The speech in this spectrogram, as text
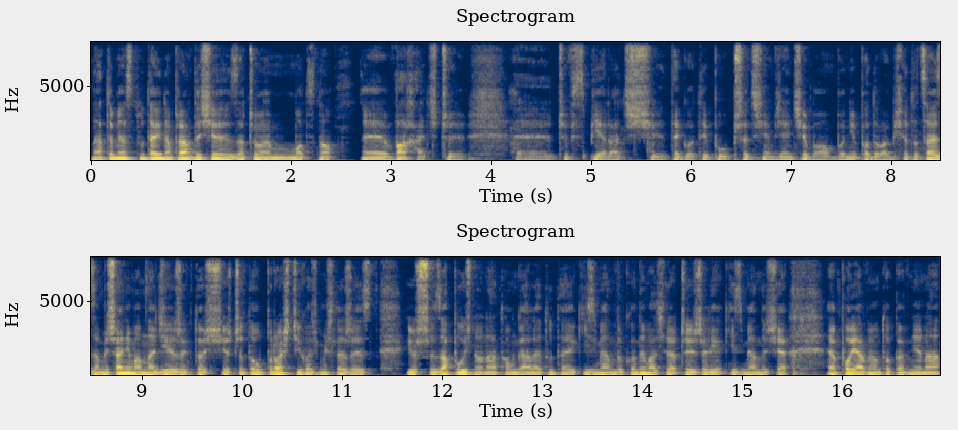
Natomiast tutaj naprawdę się zacząłem mocno e, wahać, czy, czy wspierać tego typu przedsięwzięcie, bo, bo nie podoba mi się to całe zamieszanie. Mam nadzieję, że ktoś jeszcze to uprości, choć myślę, że jest już za późno na tą galę tutaj jakichś zmian dokonywać. Raczej, jeżeli jakieś zmiany się pojawią, to pewnie na na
